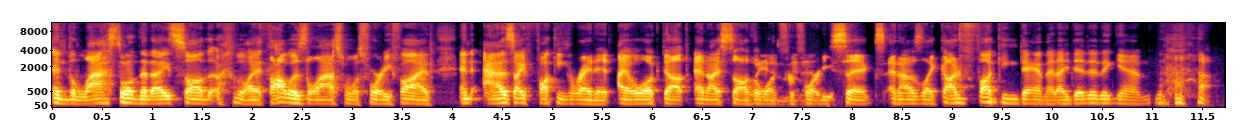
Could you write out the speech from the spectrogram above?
And the last one that I saw that well, I thought was the last one was 45. And as I fucking read it, I looked up and I saw the Wait one for 46. And I was like, God fucking damn it, I did it again.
